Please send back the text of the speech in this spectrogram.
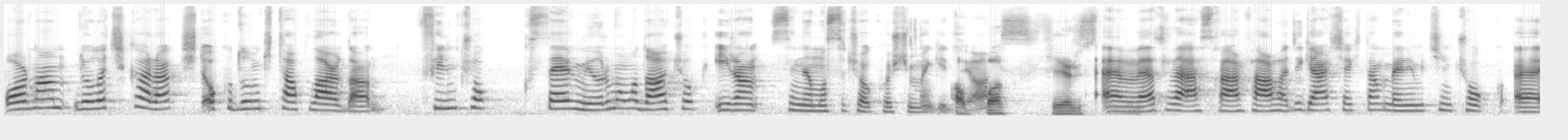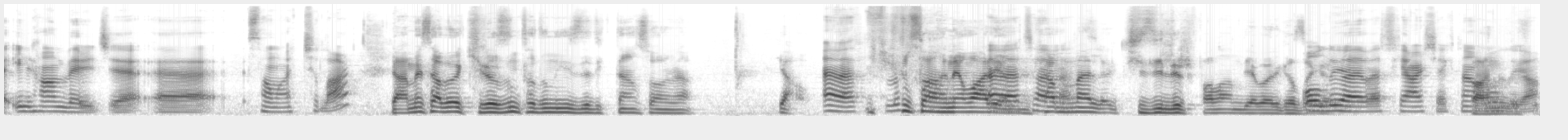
oradan yola çıkarak işte okuduğum kitaplardan film çok sevmiyorum ama daha çok İran sineması çok hoşuma gidiyor. Abbas Kiarostami. Evet ve Asghar Farhadi gerçekten benim için çok e, ilham verici e, sanatçılar. Yani mesela böyle kirazın tadını izledikten sonra ya Evet. şu sahne var ya Evet, evet. mükemmel çizilir falan diye böyle gaza Oluyor evet gerçekten Ben oluyor.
